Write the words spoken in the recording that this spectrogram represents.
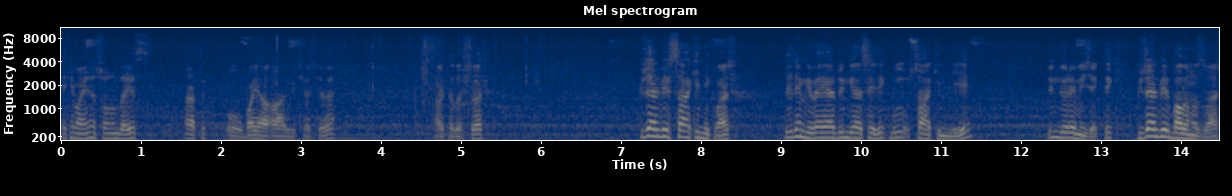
Ekim ayının sonundayız. Artık o bayağı ağır bir çerçeve. Arkadaşlar. Güzel bir sakinlik var. Dediğim gibi eğer dün gelseydik bu sakinliği dün göremeyecektik. Güzel bir balımız var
